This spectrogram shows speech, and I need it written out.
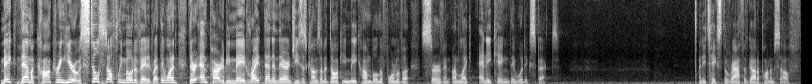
make them a conquering hero. It was still selfly motivated, right? They wanted their empire to be made right then and there, and Jesus comes on a donkey, meek, humble, in the form of a servant, unlike any king they would expect. And he takes the wrath of God upon himself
